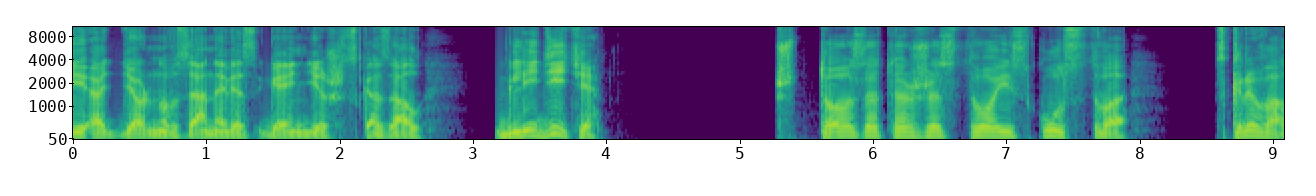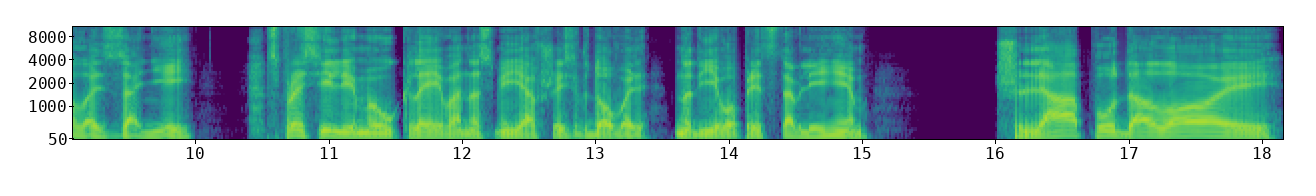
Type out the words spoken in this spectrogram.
И, отдернув занавес, Гэндиш сказал «Глядите!» Что за торжество искусства скрывалось за ней? Спросили мы у Клейва, насмеявшись вдоволь над его представлением. «Шляпу долой,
